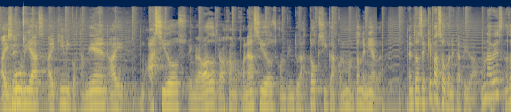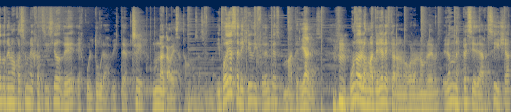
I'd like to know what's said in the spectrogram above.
Hay Sí. gubias, hay químicos también, hay ácidos en grabado, trabajamos con ácidos, con pinturas tóxicas, con un montón de mierda. Entonces, ¿qué pasó con esta piba? Una vez nosotros teníamos que hacer un ejercicio de esculturas, ¿viste? Sí. Una cabeza estábamos haciendo. Y podías elegir diferentes materiales. Uno de los materiales, que ahora no me acuerdo el nombre, era una especie de arcilla,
